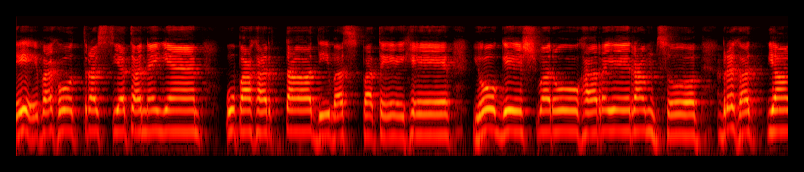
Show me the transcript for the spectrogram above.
देवहोत्रस्य तनय उपहर्ता दिवस्पतेः योगेश्वरो हरेरंसो बृहत्यां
